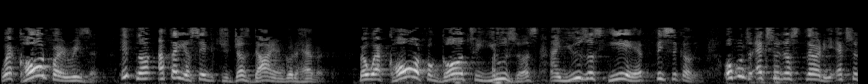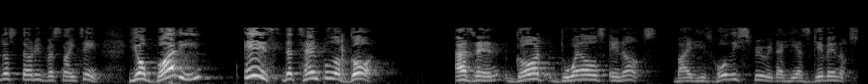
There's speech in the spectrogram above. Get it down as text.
We're called for a reason. If not, after you're saved, you should just die and go to heaven. But we're called for God to use us and use us here physically. Open to Exodus 30, Exodus 30 verse 19. Your body is the temple of God. As in, God dwells in us by His Holy Spirit that He has given us.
